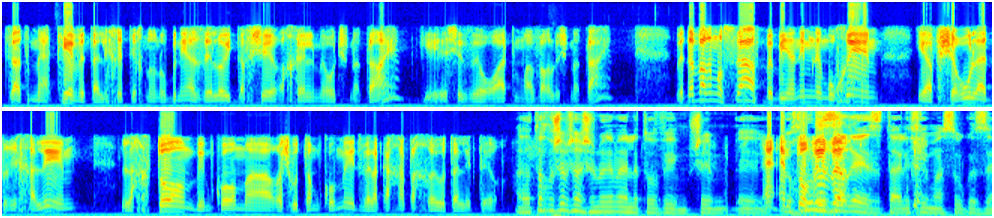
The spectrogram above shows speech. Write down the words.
קצת מעכב את הליכי תכנון ובנייה, זה לא יתאפשר החל מעוד שנתיים, כי יש איזו הוראת מעבר לשנתיים. ודבר נוסף, בבניינים נמוכים יאפשרו לאדריכלים לחתום במקום הרשות המקומית ולקחת אחריות על היתר. אז אתה חושב שהשינויים האלה טובים, שהם אה, יוכלו לזרז ו... תהליכים מהסוג הזה?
